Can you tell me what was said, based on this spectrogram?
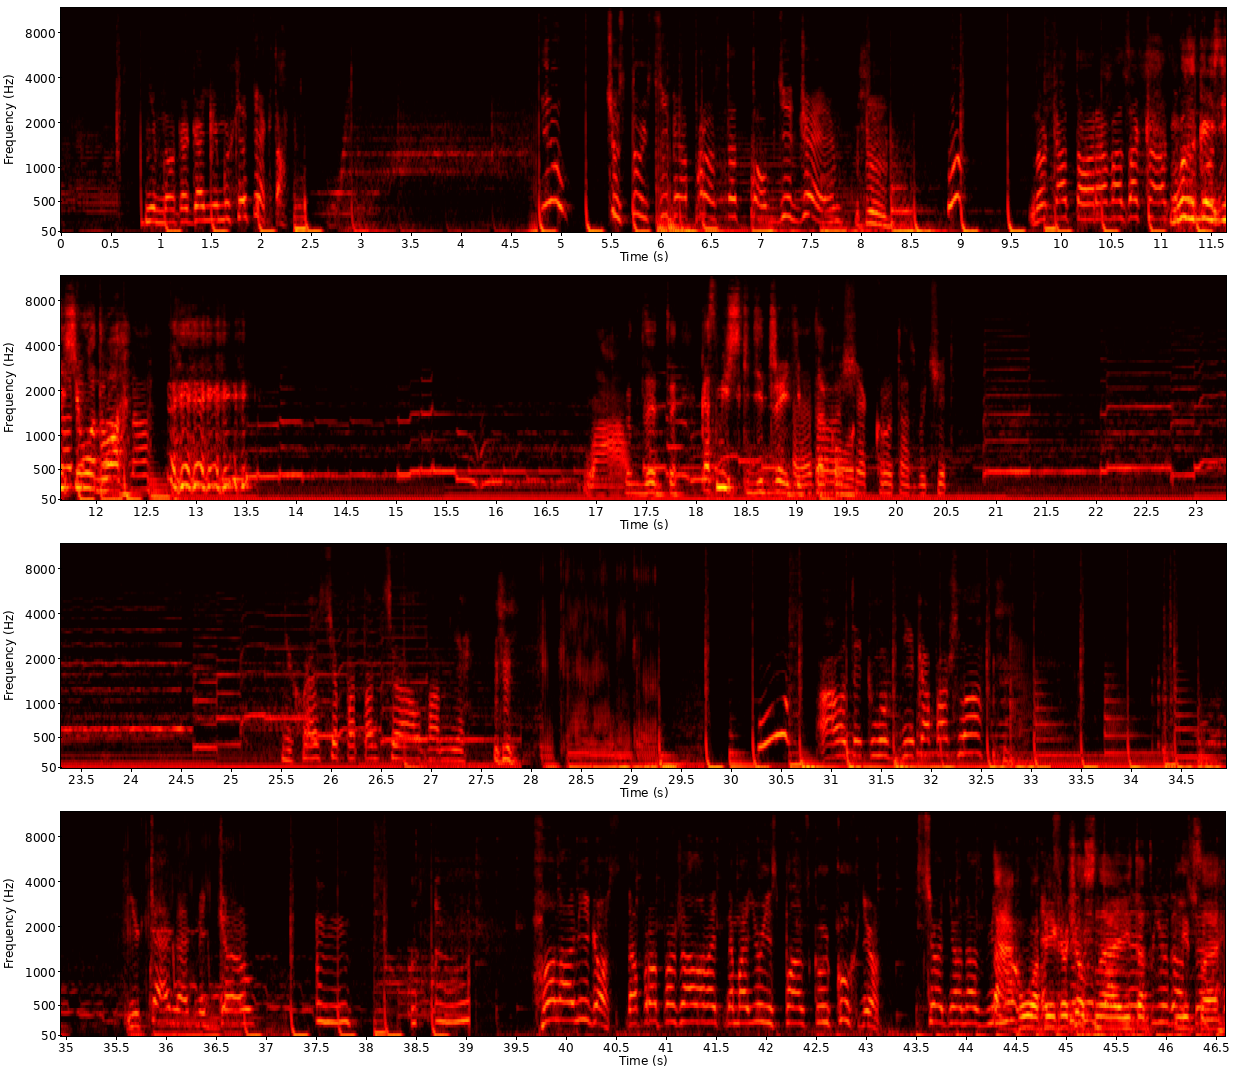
Немного голимых эффектов. Ю! Чувствую себя просто топ-диджеем. Но которого заказывают Музыка из ничего два. Вау. Это космический диджей типа Это такого. вообще круто звучит. Нихуя себе потенциал во мне. А вот и клубника пошла. You can't let me go. Hola, amigos! Добро пожаловать на мою испанскую кухню. Сегодня у нас меню Так, о, переключился на вид от лица.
